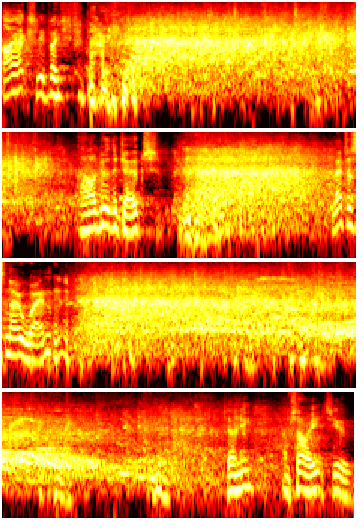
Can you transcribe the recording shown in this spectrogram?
I actually voted for Barry. I'll do the jokes. Let us know when. Tony, I'm sorry, it's you.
